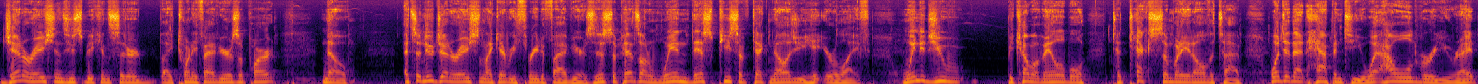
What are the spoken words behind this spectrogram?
Generations used to be considered like 25 years apart. No, it's a new generation like every three to five years. It just depends on when this piece of technology hit your life. When did you become available to text somebody at all the time? What did that happen to you? What, how old were you, right?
